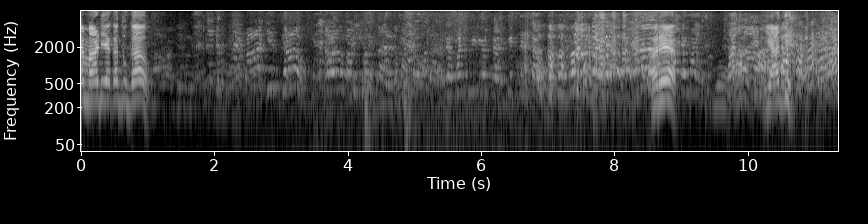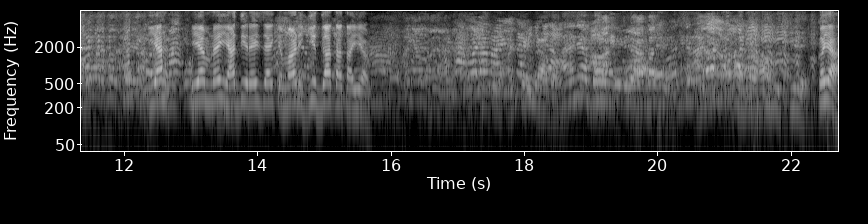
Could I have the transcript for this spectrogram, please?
એ માડી એકાદું ગાવ. અરે, યાદી એમ નહીં, યાદી રહી જાય કે માડી ગીત ગાતા હતા એમ. કયા?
